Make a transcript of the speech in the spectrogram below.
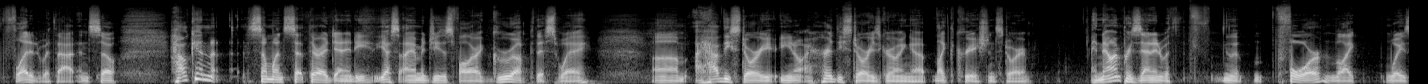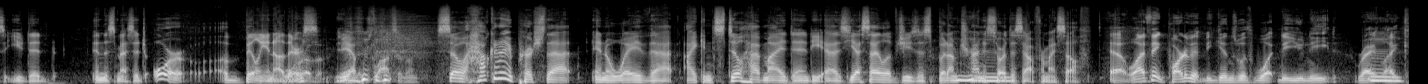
flooded with that. And so, how can someone set their identity? Yes, I am a Jesus follower. I grew up this way. Um, I have these story. You know, I heard these stories growing up, like the creation story, and now I'm presented with f- four like ways that you did in this message, or a billion others. More of them. Yeah, Yep. lots of them. So, how can I approach that in a way that I can still have my identity as yes, I love Jesus, but I'm trying to sort this out for myself? Yeah, well, I think part of it begins with what do you need, right? Like,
